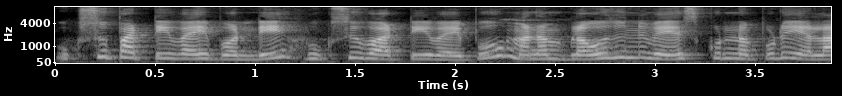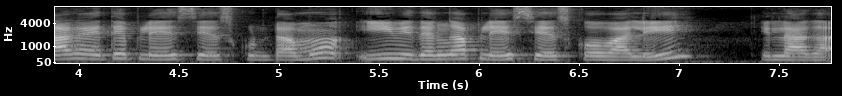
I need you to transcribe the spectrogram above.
హుక్స్ పట్టి వైపు అండి హుక్స్ పట్టి వైపు మనం బ్లౌజ్ని వేసుకున్నప్పుడు ఎలాగైతే ప్లేస్ చేసుకుంటామో ఈ విధంగా ప్లేస్ చేసుకోవాలి. ఇలాగా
